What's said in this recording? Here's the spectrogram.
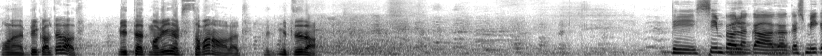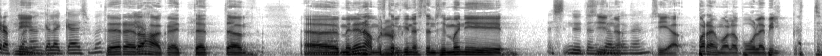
oleneb, pikalt elad. mitte, et ma vihjaks, et sa vana oled, mitte seda nii, siinpool on ka, aga kas mikrofon nii, on kellegi käes juba? tere, Rahakratt, et äh, meil enamustel kindlasti on siin mõni. Nüüd on seal taga, jah? siia paremale poole pilk, et,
